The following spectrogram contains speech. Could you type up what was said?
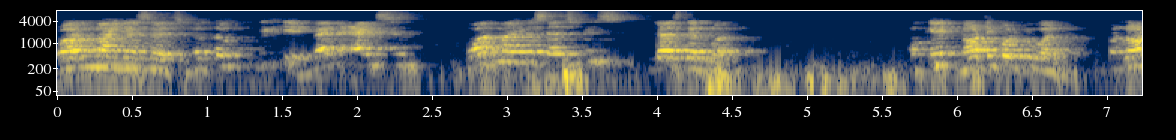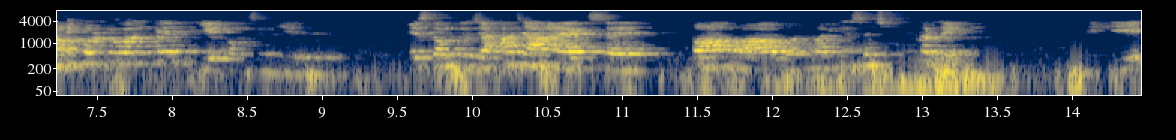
1 minus h मतलब देखिए when x 1 minus h is less than 1 okay not equal to 1 और not equal to 1 पे ये फ़ंक्शन ये है इसका मतलब तो जहाँ जहाँ x है, वहाँ वहाँ वन माइनस एच कर देंगे। देखिए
